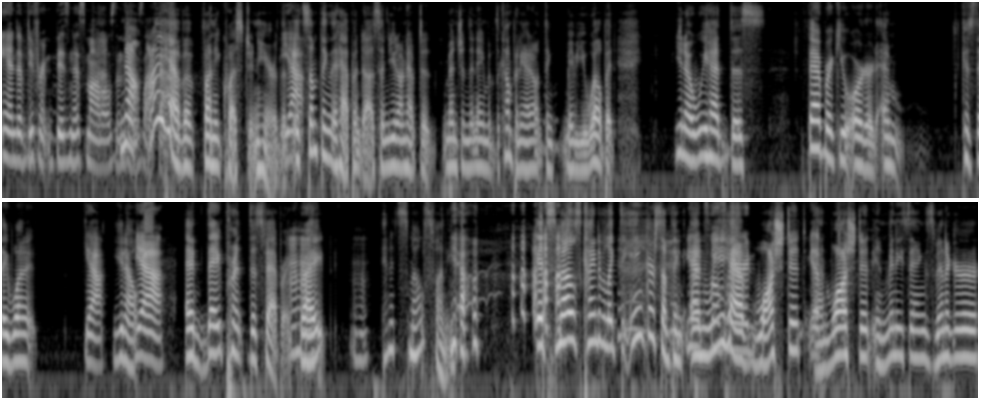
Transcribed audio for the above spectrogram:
and of different business models and Now, things like that. I that. have a funny question here. That Yeah. It's something that happened to us, and you don't have to mention the name of the company. I don't think maybe you will, but you know, we had this fabric you ordered, and because they wanted, Yeah. you know, Yeah. and they print this fabric, Mhm. right? Mhm. And it smells funny. Yeah. it smells kind of like the ink or something. Yeah, and we smells have washed it Yep. and washed it in many things, vinegar.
